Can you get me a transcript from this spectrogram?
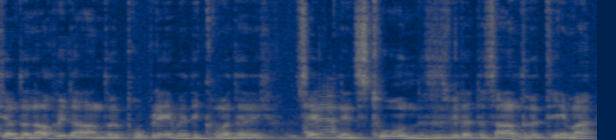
Die haben dann auch wieder andere Probleme, die kommen dann nicht selten ja. ins Tun, das ist wieder das andere Thema.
